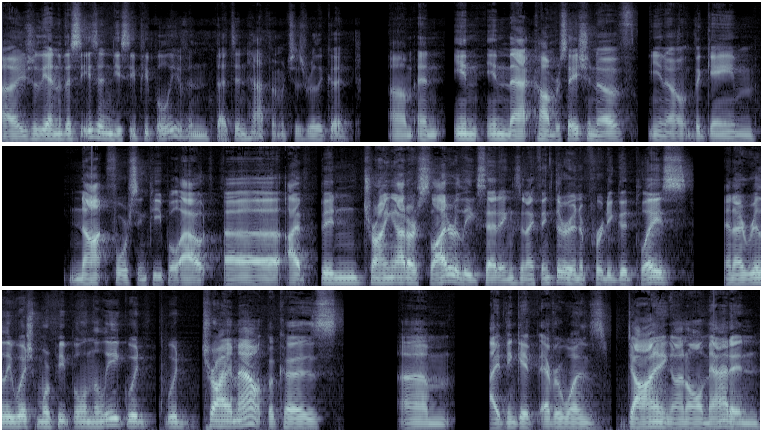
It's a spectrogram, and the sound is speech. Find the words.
Uh, usually, the end of the season, you see people leave, and that didn't happen, which is really good. Um, and in in that conversation of you know the game not forcing people out, uh, I've been trying out our slider league settings, and I think they're in a pretty good place. And I really wish more people in the league would would try them out because um, I think if everyone's dying on all Madden,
